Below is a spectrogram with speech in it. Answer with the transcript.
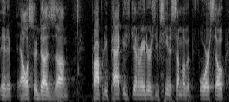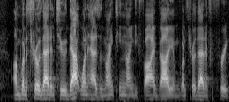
and it also does um, property package generators. You've seen some of it before, so I'm going to throw that into. That one has a 1995 value. I'm going to throw that in for free.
